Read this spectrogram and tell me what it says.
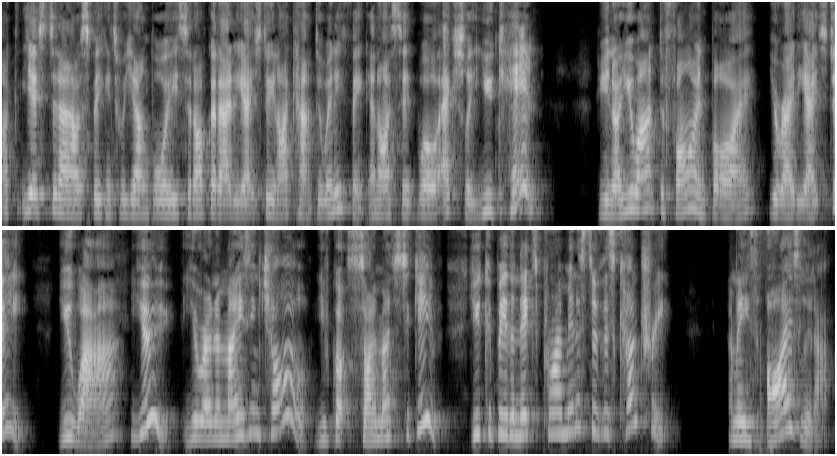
like yesterday, I was speaking to a young boy. He said, I've got ADHD and I can't do anything. And I said, Well, actually, you can. You know, you aren't defined by your ADHD. You are you. You're an amazing child. You've got so much to give. You could be the next prime minister of this country. I mean, his eyes lit up.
